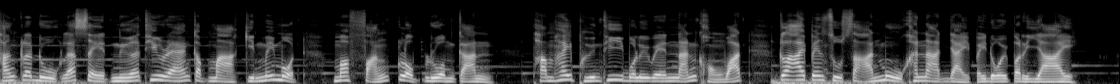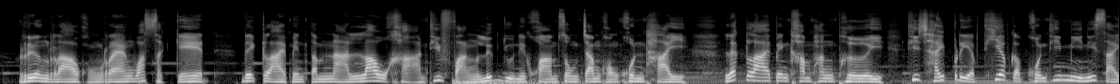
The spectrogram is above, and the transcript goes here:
ทั้งกระดูกและเศษเนื้อที่แร้งกับหมากกินไม่หมด มาฝังกลบรวมกัน ทำให้พื้นที่บริเวณนั้นของวัด กลายเป็นสุสานหมู่ขนาดใหญ่ไปโดยปริยาย เรื่องราวของแรงวัดสะเกตได้กลายเป็นตำนานเล่าขานที่ฝังลึกอยู่ในความทรงจำของคนไทย และกลายเป็นคำพังเพย ที่ใช้เปรียบเทียบกับคนที่มีนิสัย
